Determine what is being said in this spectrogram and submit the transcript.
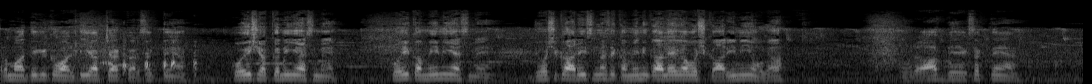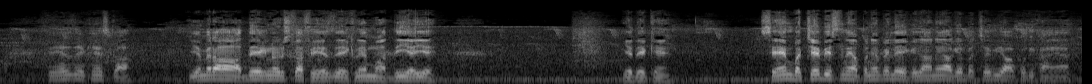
और मादी की क्वालिटी आप चेक कर सकते हैं। कोई शक नहीं है इसमें। कोई कमी नहीं है इसमें। जो शिकारी इसमें से कमी निकालेगा, वो शिकारी नहीं होगा। और आप देख सकते हैं। फेस देखें इसका। ये मेरा हाथ देख लें और इसका फेस देख लें। मादी है ये। ये देखें। सेम बच्चे भी इसने अपने पे लेके जाने आगे बच्चे भी आपको दिखाए हैं।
